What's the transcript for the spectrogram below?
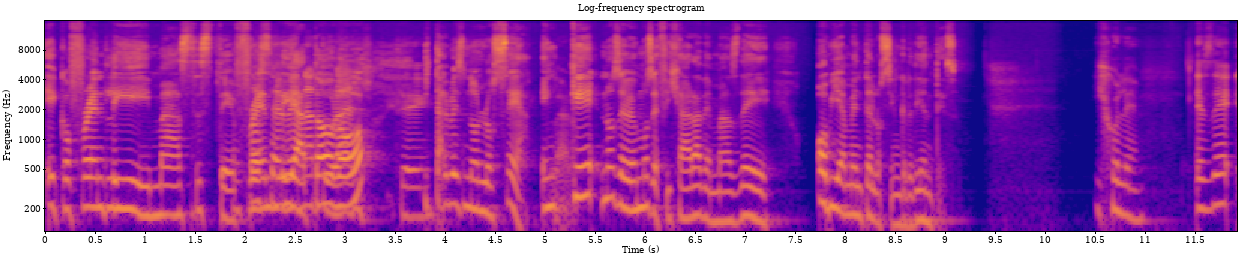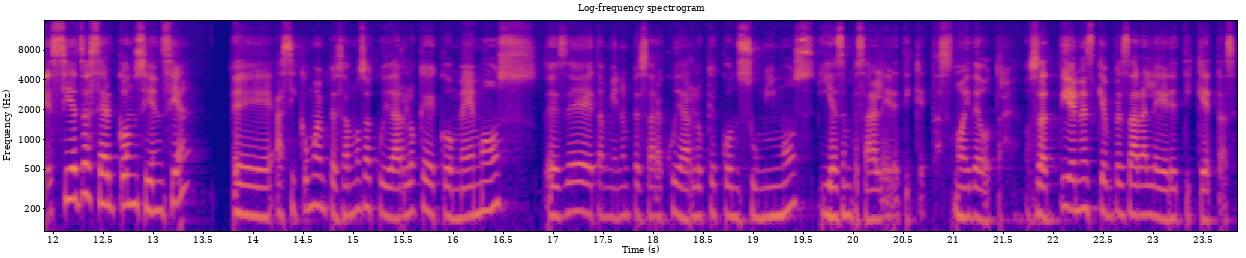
eco-friendly y más este, friendly a natural, todo sí. y tal vez no lo sea. ¿En Claro. qué nos debemos de fijar además de obviamente los ingredientes? Híjole, es de, sí es de hacer conciencia, eh, así como empezamos a cuidar lo que comemos, es de también empezar a cuidar lo que consumimos y es empezar a leer etiquetas, no hay de otra. O sea, tienes que empezar a leer etiquetas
